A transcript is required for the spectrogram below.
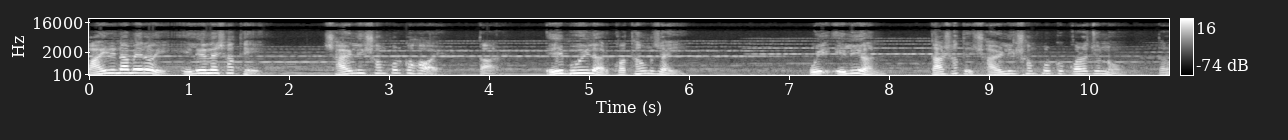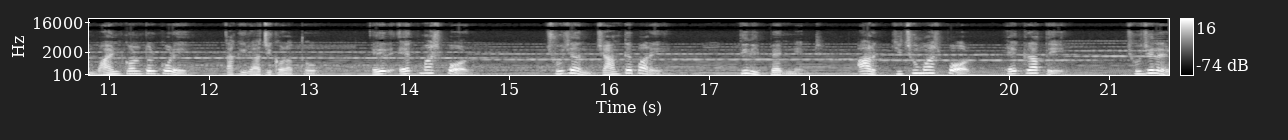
মাইরি নামের ওই এলিয়েনের সাথে শারীরিক সম্পর্ক হয় তার। এই মহিলার কথা অনুযায়ী, ওই এলিয়ান তার সাথে শারীরিক সম্পর্ক করার জন্য তার মাইন্ড কন্ট্রোল করে তাকে রাজি করাতো। এর এক মাস পর সুজান জানতে পারে তিনি প্রেগনেন্ট আর কিছু মাস পর এক রাতে সুজেনের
